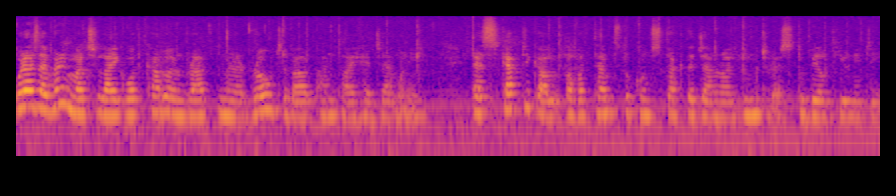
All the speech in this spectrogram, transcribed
Whereas I very much like what Caroline Ratner wrote about anti-hegemony, as skeptical of attempts to construct a general interest to build unity.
